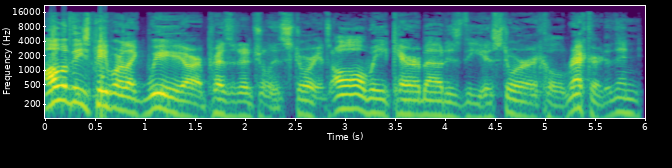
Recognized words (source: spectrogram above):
All of these people are like, we are presidential historians. All we care about is the historical record. And then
